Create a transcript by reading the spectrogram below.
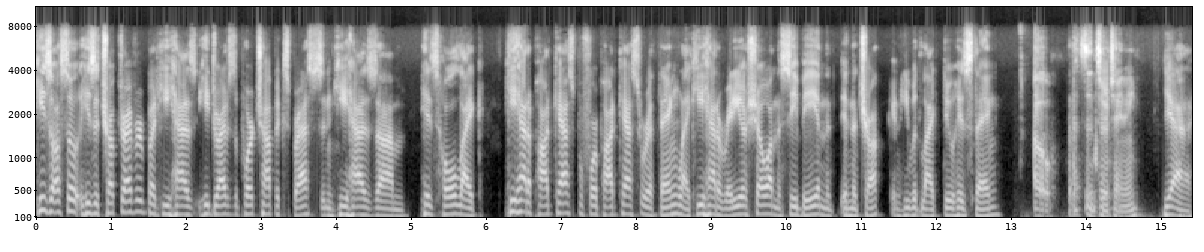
he's also he's a truck driver but he has he drives the Pork Chop Express and he has um his whole like he had a podcast before podcasts were a thing like he had a radio show on the CB in the in the truck and he would like do his thing Oh, that's entertaining. Yeah,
